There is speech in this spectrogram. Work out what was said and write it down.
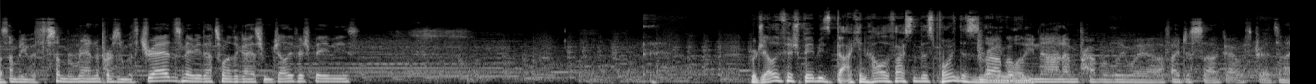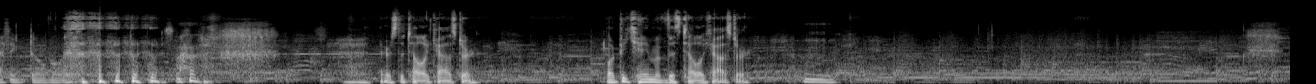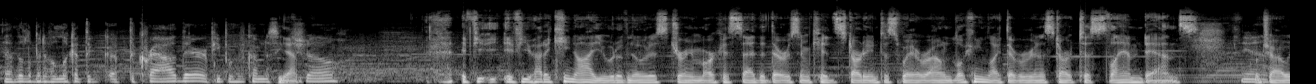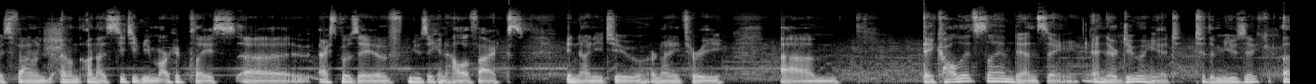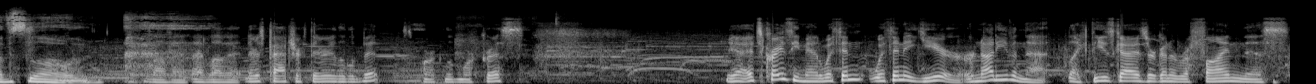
Somebody with some random person with dreads. Maybe that's one of the guys from Jellyfish Babies. Were jellyfish babies back in halifax at this point this is Probably 91 not. I'm probably way off. I just saw a guy with dreads, and I think Doughboy. There's the Telecaster. What became of this Telecaster? Hmm. A little bit of a look at the at the crowd there, people who've come to see Yeah. the show. If you if you had a keen eye, you would have noticed during Marcus said that there were some kids starting to sway around, looking like they were going to start to slam dance, Yeah. which I always found on, on that CTV Marketplace uh, expose of music in Halifax in '92 or '93. Um, they call it slam dancing, and they're doing it to the music of Sloan. love it. I love it. There's Patrick there a little bit. More, a little more Chris. Yeah, it's crazy, man. Within within a year, or not even that, like these guys are going to refine this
